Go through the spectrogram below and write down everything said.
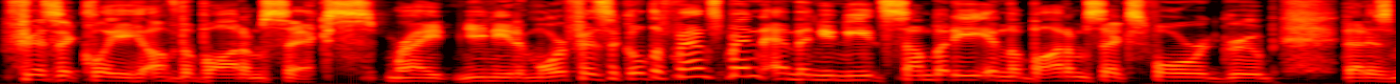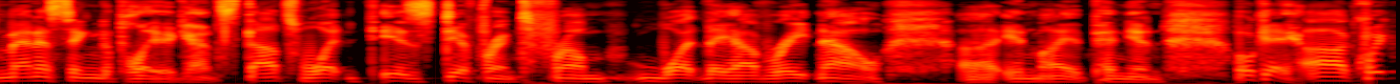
physically of the bottom six, right? You need a more physical defenseman, and then you need somebody in the bottom six forward group that is menacing to play against. That's what is different from what they have right now, uh, in my opinion. Okay, uh, quick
